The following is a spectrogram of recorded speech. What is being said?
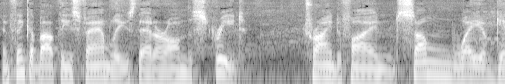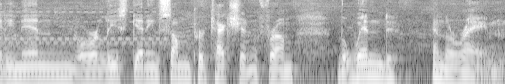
and think about these families that are on the street trying to find some way of getting in or at least getting some protection from the wind and the rain.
